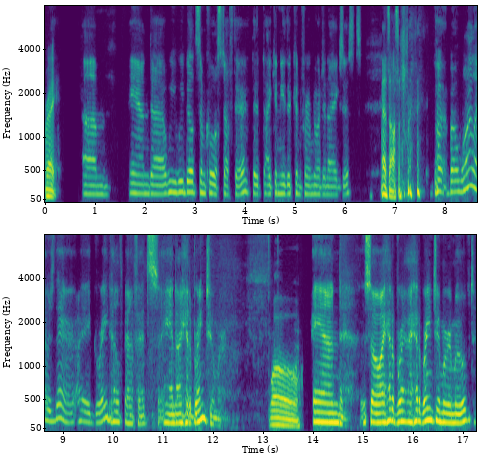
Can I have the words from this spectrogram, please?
Right. um, and uh, we we built some cool stuff there that i can neither confirm nor deny exists. That's awesome. but but while i was there i had great health benefits and i had a brain tumor Whoa. and so I had a brain, I had a brain tumor removed,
